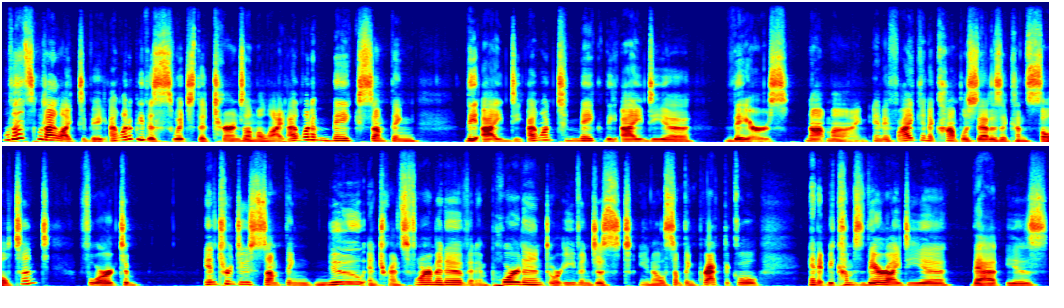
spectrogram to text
well, that's what I like to be. I want to be the switch that turns on the light. I want to make something the idea. I want to make the idea theirs, not mine. And if I can accomplish that as a consultant for to introduce something new and transformative and important or even just, you know, something practical and it becomes their idea, that is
